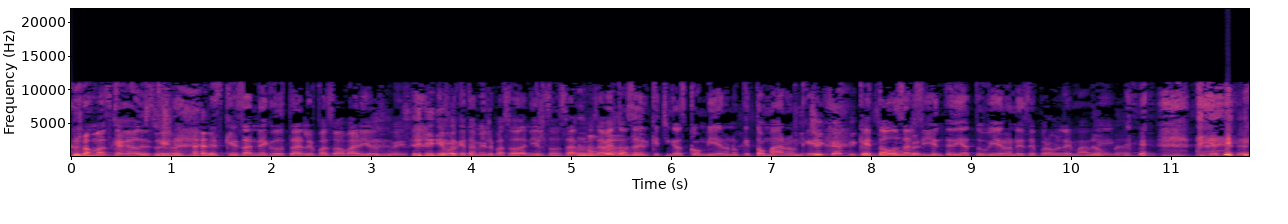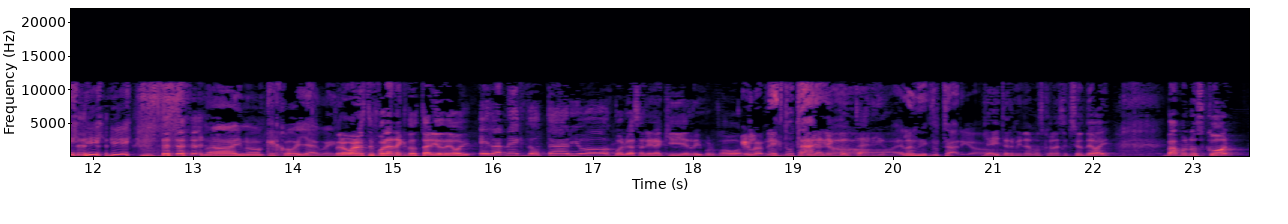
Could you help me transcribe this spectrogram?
Lo más cagado es que, es que esa anécdota le pasó a varios, güey. Que porque también le pasó a Daniel Sosa, güey. No sea, vete a saber qué chingados comieron o qué tomaron. Pinche Que, que todos al siguiente día tuvieron ese problema, No güey. mames. Ay, no, qué joya, güey. Pero bueno, este fue el anecdotario de hoy. El anecdotario. Vuelve a salir aquí, Jerry, por favor. El anecdotario. El anecdotario. El anecdotario. Y ahí terminamos con la sección de hoy. Vámonos con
